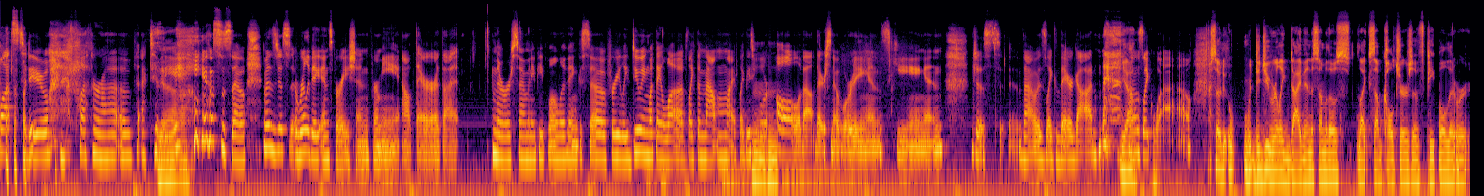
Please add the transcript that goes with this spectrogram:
lots to do, plethora of activities. so it was just a really big inspiration for me out there that there were so many people living so freely, doing what they loved, like the mountain life. Like these people Mm-hmm. were all about their snowboarding and skiing, and just that was like their god. Yeah. I was like, wow. So, do, did you really dive into some of those like subcultures of people that were?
